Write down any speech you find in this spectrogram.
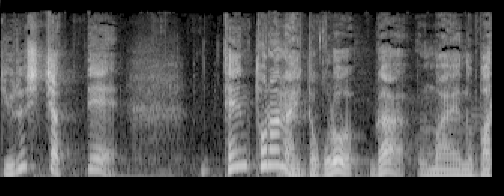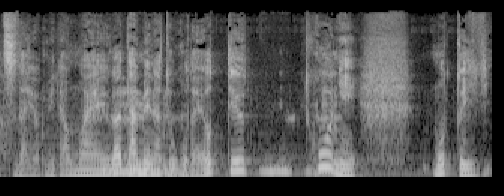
許しちゃって、点取らないところがお前の罰だよ、みたいな、お前がダメなとこだよっていう方にもっとい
